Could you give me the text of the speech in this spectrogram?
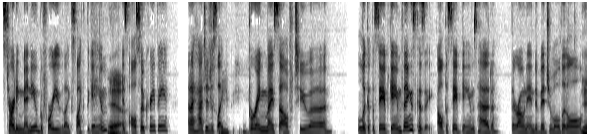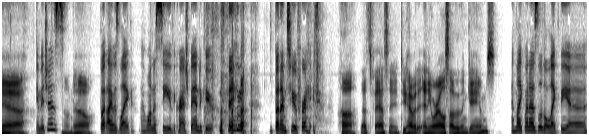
starting menu before you like select the game Yeah. is also creepy. And I had to just like Creepy. bring myself to uh, look at the saved game things because all the saved games had their own individual little yeah. images. Oh no. But I was like, I want to see the Crash Bandicoot thing, but I'm too afraid. Huh. That's fascinating. Do you have it anywhere else other than games? And like when I was little, like the uh,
